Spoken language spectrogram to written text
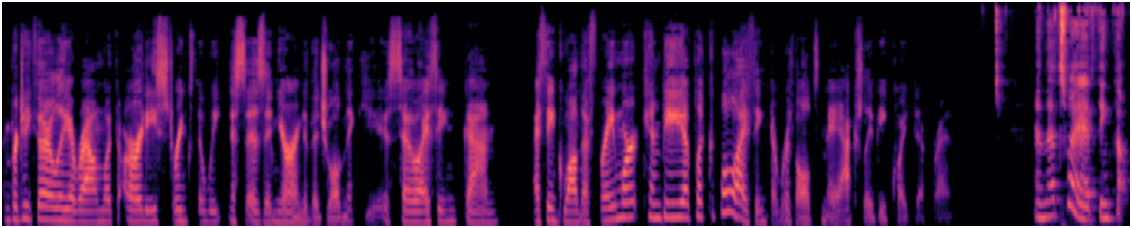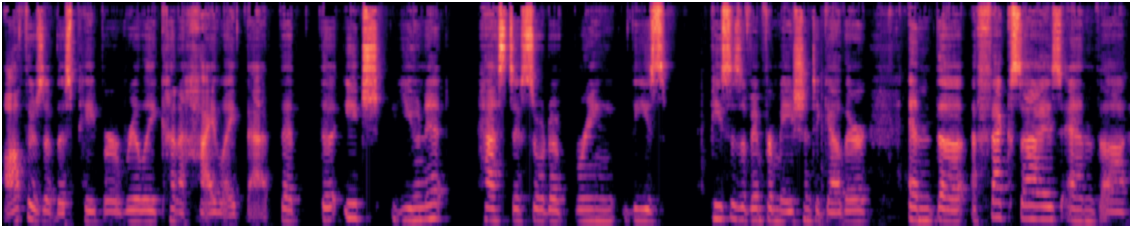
and particularly around what's already strengths and weaknesses in your individual NICU. So I think, um, I think while the framework can be applicable, I think the results may actually be quite different. And that's why I think the authors of this paper really kind of highlight that, that the each unit has to sort of bring these pieces of information together and the effect size and the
